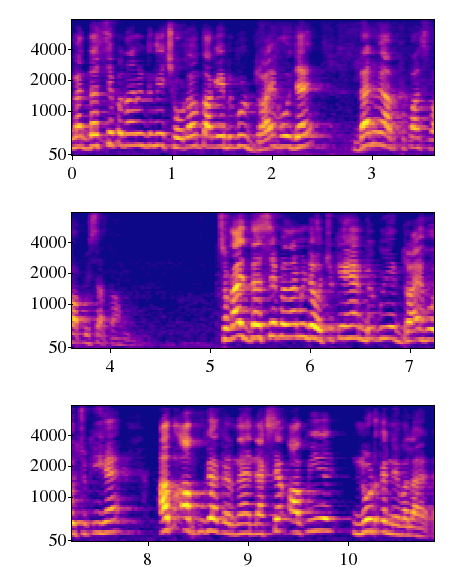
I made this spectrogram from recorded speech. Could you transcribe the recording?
तो मैं 10 से 15 मिनट के लिए छोड़ रहा हूँ ताकि बिल्कुल ड्राई हो जाए। देन मैं आपके पास वापस आता हूँ। सो गाइस 10 से 15 मिनट हो चुके हैं, बिल्कुल ये ड्राई हो चुकी है। अब आपको क्या करना है? नेक्स्ट स्टेप आपको ये नोट करने वाला है।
